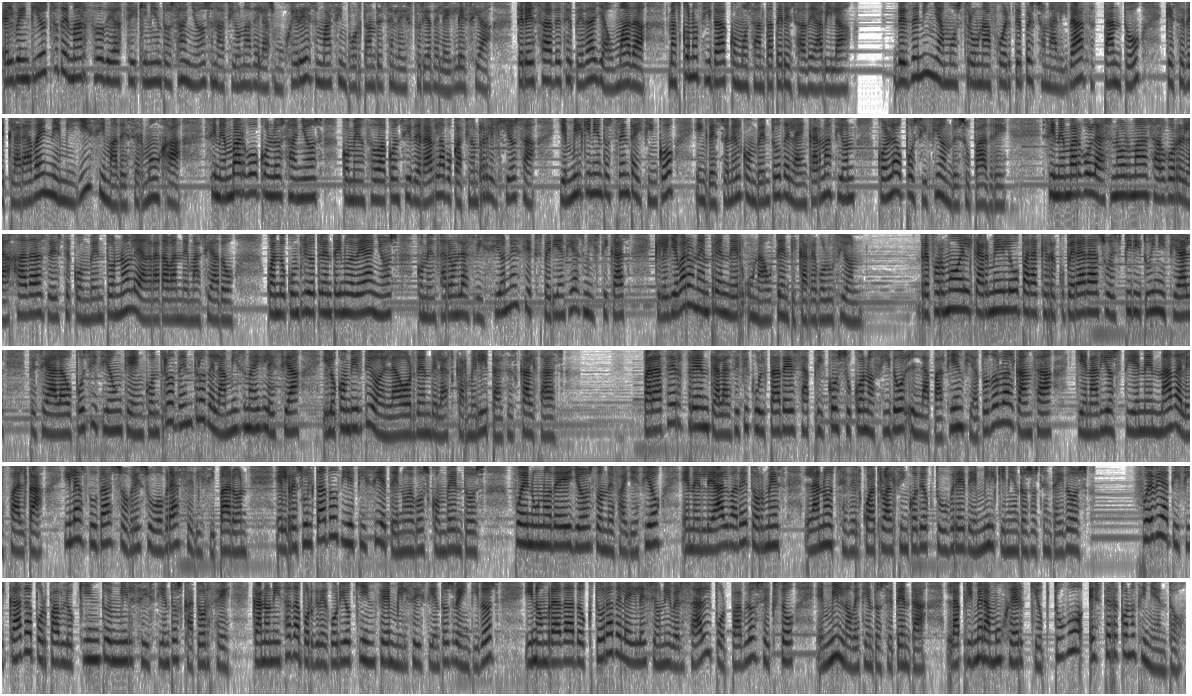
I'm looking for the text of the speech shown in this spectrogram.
El 28 de marzo de hace 500 años nació una de las mujeres más importantes en la historia de la Iglesia, Teresa de Cepeda y Ahumada, más conocida como Santa Teresa de Ávila. Desde niña mostró una fuerte personalidad, tanto que se declaraba enemiguísima de ser monja. Sin embargo, con los años comenzó a considerar la vocación religiosa y en 1535 ingresó en el convento de la Encarnación con la oposición de su padre. Sin embargo, las normas algo relajadas de este convento no le agradaban demasiado. Cuando cumplió 39 años, comenzaron las visiones y experiencias místicas que le llevaron a emprender una auténtica revolución. Reformó el Carmelo para que recuperara su espíritu inicial pese a la oposición que encontró dentro de la misma iglesia y lo convirtió en la Orden de las Carmelitas Descalzas. Para hacer frente a las dificultades aplicó su conocido La paciencia todo lo alcanza, quien a Dios tiene nada le falta, y las dudas sobre su obra se disiparon. El resultado 17 nuevos conventos. Fue en uno de ellos donde falleció, en el de Alba de Tormes, la noche del 4 al 5 de octubre de 1582. Fue beatificada por Pablo V en 1614, canonizada por Gregorio XV en 1622 y nombrada doctora de la Iglesia Universal por Pablo VI en 1970, la primera mujer que obtuvo este reconocimiento.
